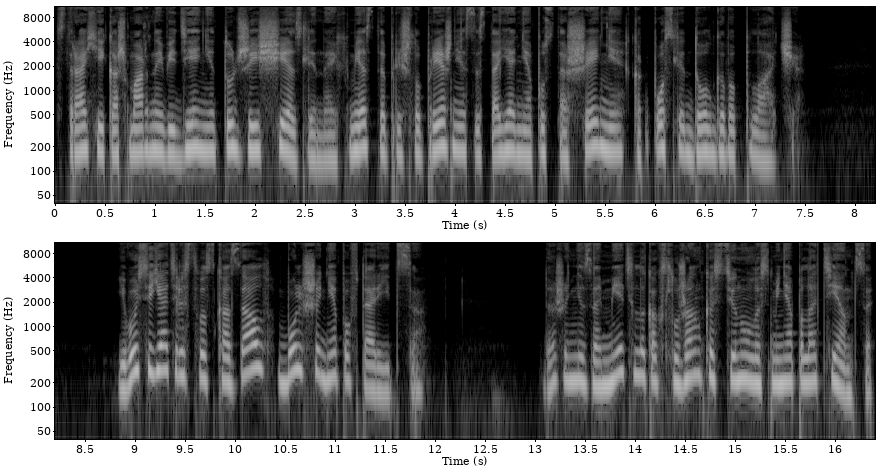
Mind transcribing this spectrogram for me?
Страхи и кошмарные видения тут же исчезли. На их место пришло прежнее состояние опустошения, как после долгого плача. Его сиятельство сказал, больше не повторится. Даже не заметила, как служанка стянула с меня полотенце.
